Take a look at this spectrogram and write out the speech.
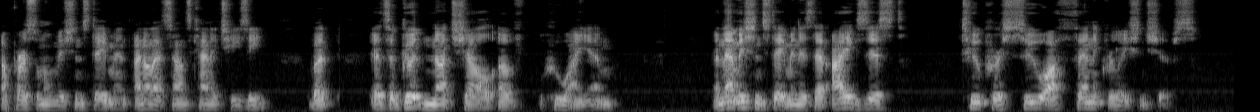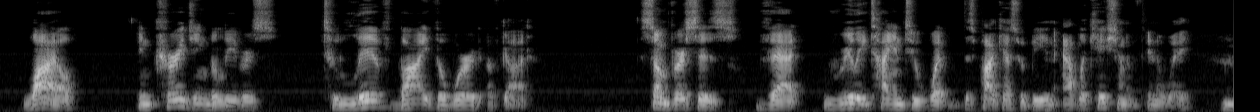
a personal mission statement. I know that sounds kind of cheesy, but it's a good nutshell of who I am. And that mission statement is that I exist to pursue authentic relationships while encouraging believers to live by the Word of God. Some verses that really tie into what this podcast would be an application of, in a way, hmm.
